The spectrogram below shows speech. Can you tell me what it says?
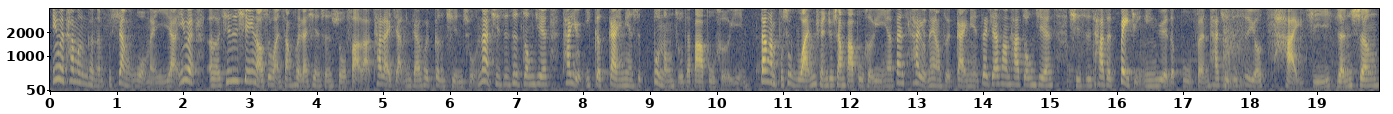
因为他们可能不像我们一样，因为呃，其实谢英老师晚上会来现身说法啦，他来讲应该会更清楚。那其实这中间他有一个概念是布农族的八部合音，当然不是完全就像八部合音一样，但是他有那样子的概念，再加上他中间其实他的背景音乐的部分，它其实是有采集人声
